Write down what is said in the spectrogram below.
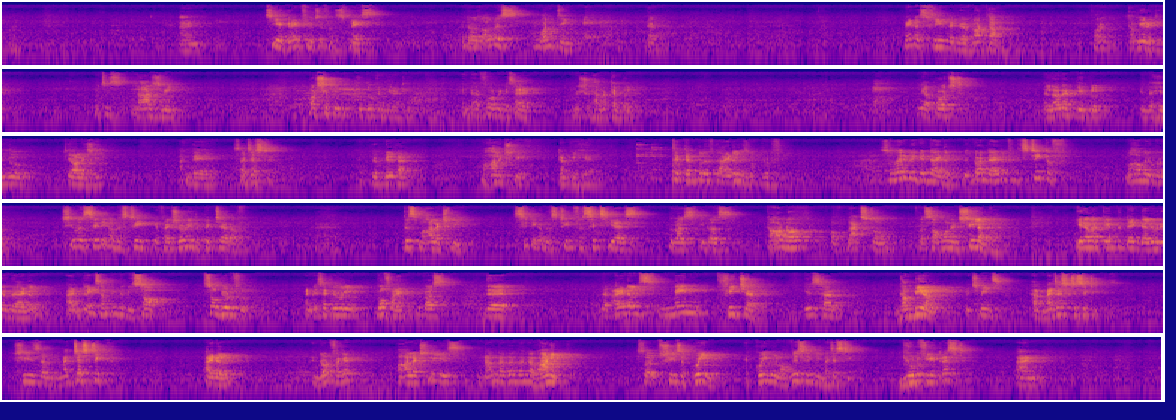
And see a great future for this place. But there was always one thing that made us feel that we have not done for a community which is largely worshipping Hindu community. And therefore we decided we should have a temple. We approached the learned people in the Hindu theology and they suggested that we build a Mahalakshmi temple here. The temple of the idol is beautiful. So where did we get the idol? We got the idol from the street of Mahabalipuram. She was sitting on the street. If I showed you the picture of uh, this Mahalakshmi sitting on the street for six years because it was carved out of black stone for someone in Sri Lanka. He never came to take delivery of the idol and did something that we saw so beautiful. And we said we will go for it because the, the idol's main feature is her Gambiram, which means her majesticity. She is a majestic idol. And don't forget, Mahalakshmi is none other than a Rani. So she is a queen. A queen will obviously be majestic, beautifully dressed. And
